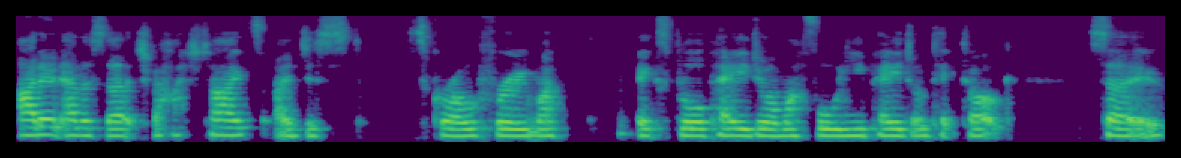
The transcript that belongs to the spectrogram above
i don't ever search for hashtags. I just scroll through my explore page or my for you page on tiktok. So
